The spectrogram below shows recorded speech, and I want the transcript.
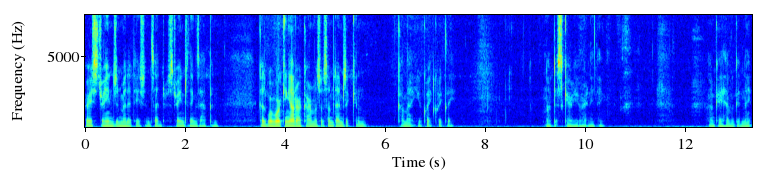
Very strange in meditation centers. Strange things happen because we're working out our karma. So sometimes it can come at you quite quickly. Not to scare you or anything. Okay, have a good night.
